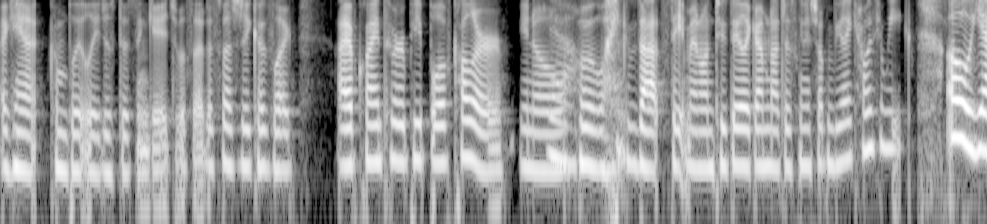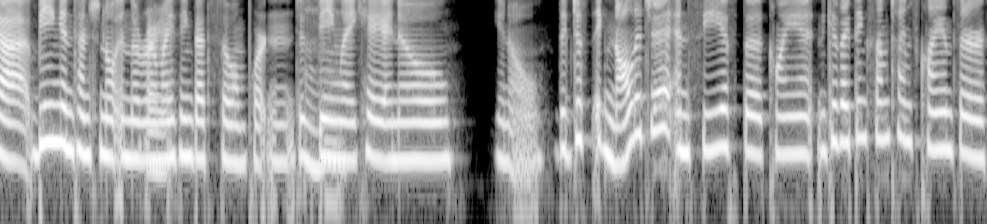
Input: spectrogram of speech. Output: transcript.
I can't completely just disengage with it, especially because, like, I have clients who are people of color, you know, Yeah. who like that statement on Tuesday. Like, I'm not just going to show up and be like, How was your week? Oh yeah, being intentional in the room. I think that's so important. Just being Mhm. like, "Hey, I know, you know, they just acknowledge it and see if the client because I think sometimes clients are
